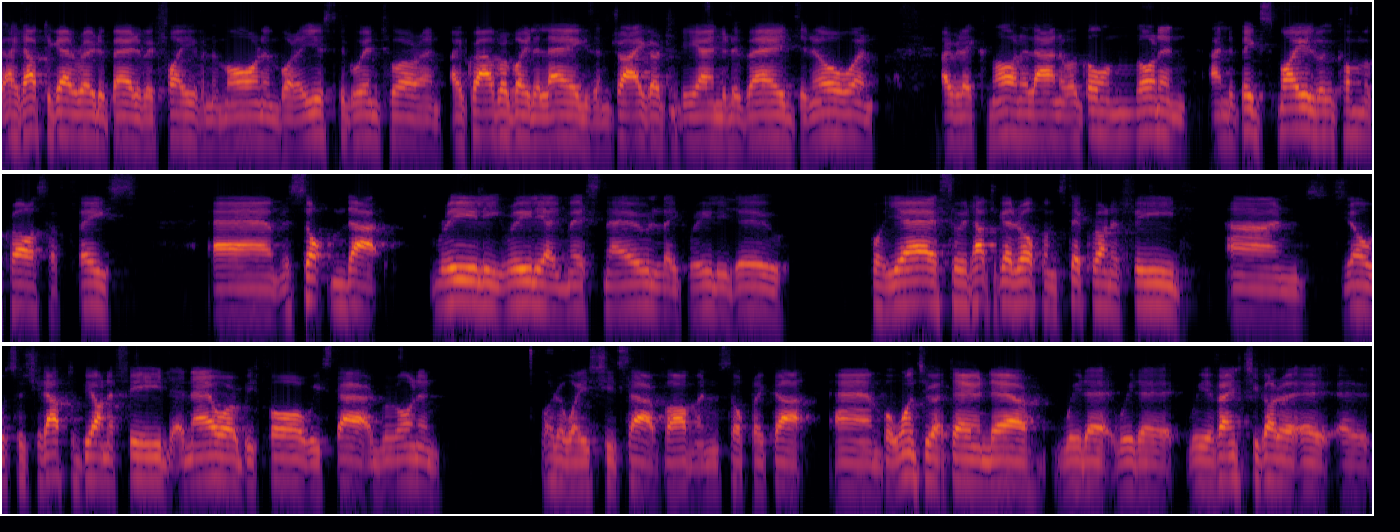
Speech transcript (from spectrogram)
I'd have to get her out of bed about five in the morning, but I used to go into her and I'd grab her by the legs and drag her to the end of the bed, you know, and I'd be like, come on, Alana, we're going running. And the big smile would come across her face. Um, it's something that really, really I miss now, like really do. But yeah, so we'd have to get her up and stick her on a feed. And, you know, so she'd have to be on a feed an hour before we started running. Otherwise, she'd start vomiting and stuff like that. Um, but once we got down there, we'd, uh, we'd, uh, we eventually got a, a,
